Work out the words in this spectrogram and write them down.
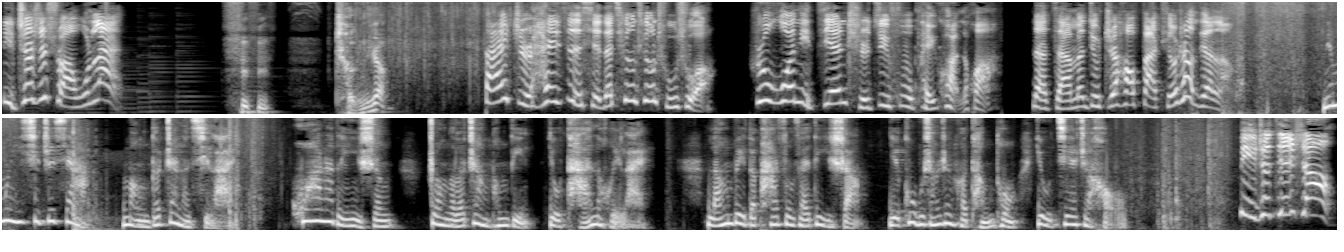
你这是耍无赖！哼哼，承让。白纸黑字写的清清楚楚。如果你坚持拒付赔款的话，那咱们就只好法庭上见了。柠檬一气之下猛地站了起来，哗啦的一声撞到了帐篷顶，又弹了回来，狼狈的趴坐在地上，也顾不上任何疼痛，又接着吼：“你这奸商！”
